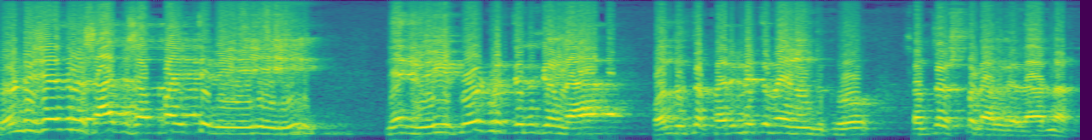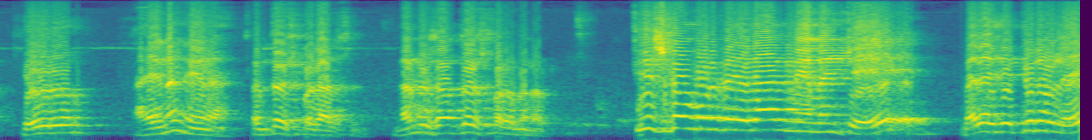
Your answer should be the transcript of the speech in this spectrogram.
రెండు చేతులు సాపి సంపాదిస్తే వెయ్యి. నేను వెయ్యి కోట్లు తినకుండా వందతో పరిమితమైనందుకు సంతోషపడాలి కదా అన్నారు. ఎవరు? ఆయన నేనా? సంతోషపడాల్సింది. నన్ను సంతోషపడమన్నాడు. తీసుకోకూడదు కదా అని మేమంటే భలే చెప్పినవులే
